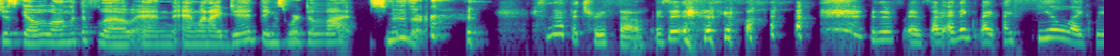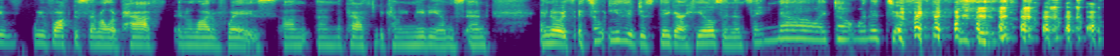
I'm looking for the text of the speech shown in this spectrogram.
Just go along with the flow. And, and when I did, things worked a lot smoother. Isn't that the truth though? Is it? I think I, I feel like we've we've walked a similar path in a lot of ways on, on the path to becoming mediums. And I know it's it's so easy to just dig our heels in and say, no, I don't want to do it.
